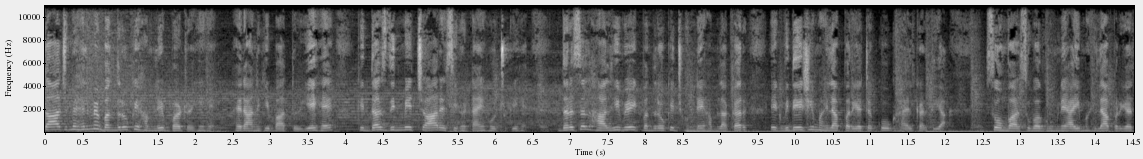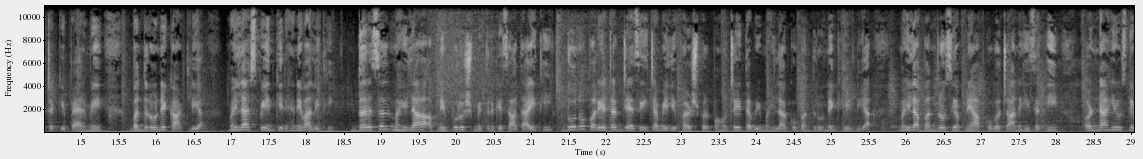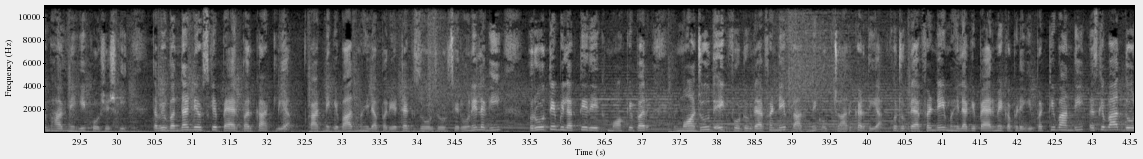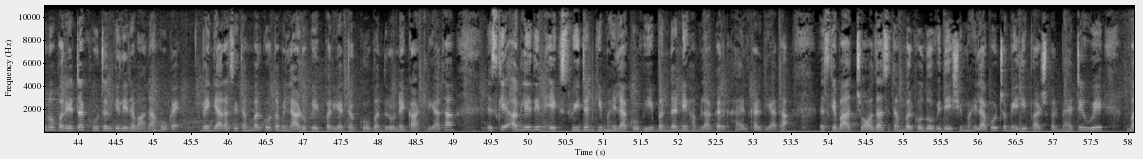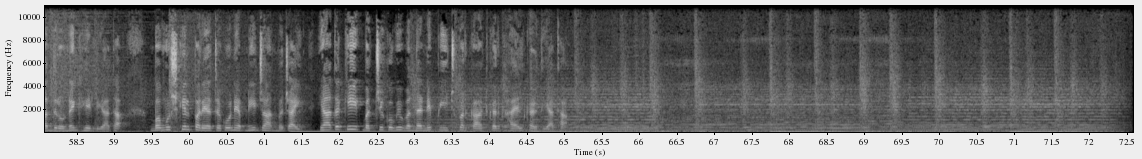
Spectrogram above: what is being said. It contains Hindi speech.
ताजमहल में बंदरों के हमले बढ़ रहे हैं। हैरानी की बात तो ये है कि 10 दिन में चार ऐसी घटनाएँ हो चुकी हैं। दरअसल हाल ही में एक बंदरों के झुंड ने हमला कर एक विदेशी महिला पर्यटक को घायल कर दिया। सोमवार सुबह घूमने आई महिला पर्यटक के पैर में बंदरों ने काट लिया। महिला स्पेन की रहने वाली थी। दरअसल महिला अपने पुरुष मित्र के साथ आई थी। दोनों पर्यटक जैसे ही चमेली फर्श पर पहुँचे, तभी महिला को बंदरों ने घेर लिया। महिला बंदरों से अपने आप को बचा नहीं सकी और न ही उसने भागने की कोशिश की। तभी बंदर ने उसके पैर पर काट लिया। काटने के बाद महिला पर्यटक ज़ोर ज़ोर से रोने लगी। रोते बिलकते देख मौके पर मौजूद एक फोटोग्राफर ने प्राथमिक उपचार कर दिया। फोटोग्राफर ने महिला के पैर में कपड़े की पट्टी बाँध। दी इसके बाद दोनों पर्यटक होटल के लिए रवाना हो गए। वे ग्यारह सितंबर को तमिलनाडु के एक पर्यटक को बंदरों ने काट लिया था। इसके अगले दिन एक स्वीडन की महिला को भी बंदर ने हमला कर घायल कर दिया था। इसके बाद चौदह सितंबर को दो विदेशी महिला को चमेली फर्श पर बैठे हुए बंदरों ने घेर लिया था। बमुश्किल पर्यटकों ने अपनी जान बचाई। यहाँ तक की एक बच्चे को भी बंदर ने पीठ पर काट कर घायल कर दिया था।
